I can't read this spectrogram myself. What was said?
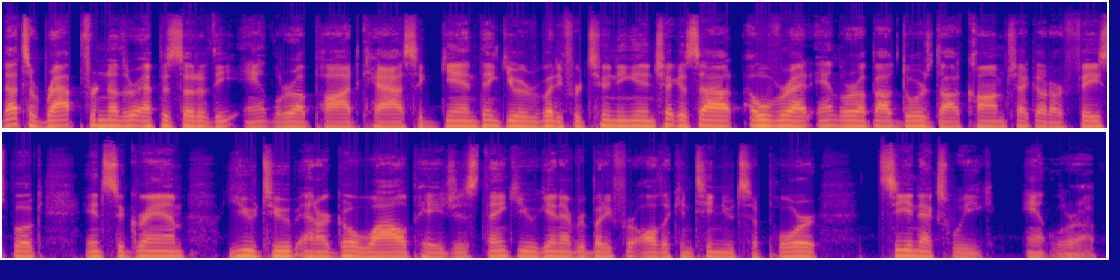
That's a wrap for another episode of the Antler Up podcast. Again, thank you everybody for tuning in. Check us out over at antlerupoutdoors.com. Check out our Facebook, Instagram, YouTube, and our Go Wild pages. Thank you again, everybody, for all the continued support. See you next week. Antler Up.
